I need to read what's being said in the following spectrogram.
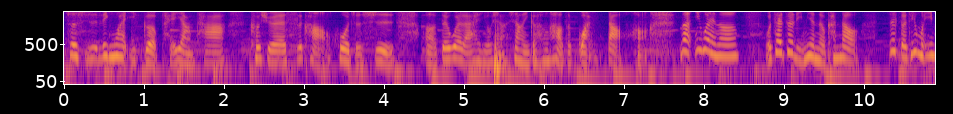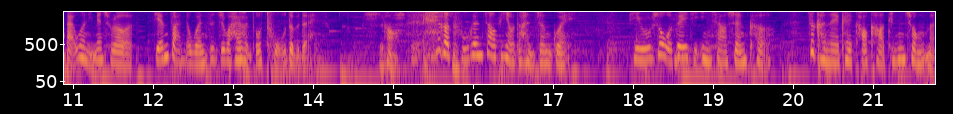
这是另外一个培养他科学思考，或者是呃对未来很有想象一个很好的管道哈。那因为呢，我在这里面。有看到这个天文一百问里面，除了简短的文字之外，还有很多图，对不对？是，好，那个图跟照片有的很珍贵。比如说，我对一题印象深刻，这可能也可以考考听众们：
